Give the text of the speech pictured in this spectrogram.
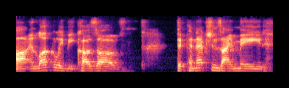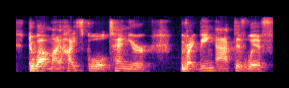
uh, and luckily because of the connections I made throughout my high school tenure, right, being active with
